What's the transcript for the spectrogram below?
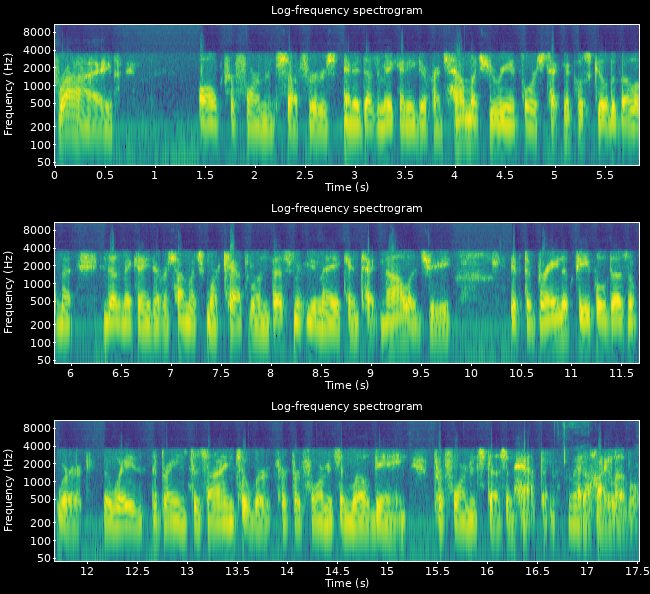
thrive, all performance suffers, and it doesn't make any difference how much you reinforce technical skill development. It doesn't make any difference how much more capital investment you make in technology. If the brain of people doesn't work the way the brain's designed to work for performance and well being, performance doesn't happen right. at a high level.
